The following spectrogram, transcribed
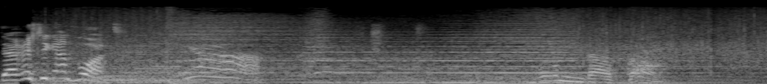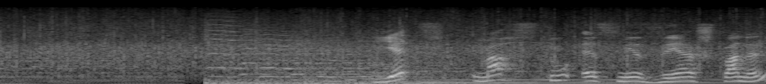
der richtigen Antwort. Ja! Wunderbar. Jetzt machst du es mir sehr spannend,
